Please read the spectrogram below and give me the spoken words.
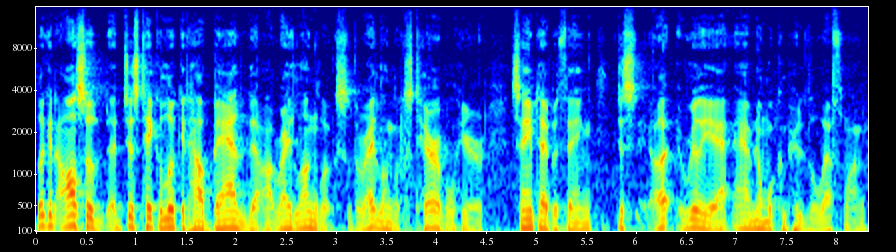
Look at also, uh, just take a look at how bad the uh, right lung looks. So the right lung looks terrible here. Same type of thing, just uh, really abnormal compared to the left lung.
